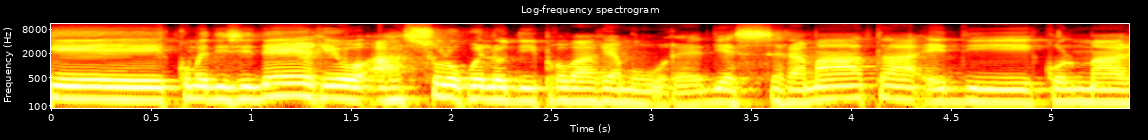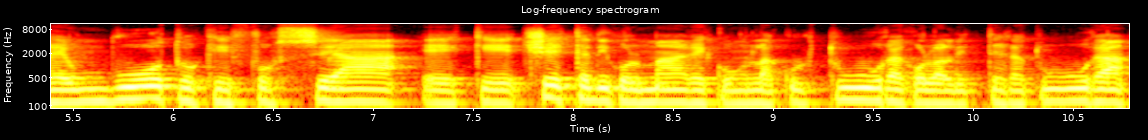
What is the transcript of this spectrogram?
che come desiderio ha solo quello di provare amore, di essere amata e di colmare un vuoto che forse ha e che cerca di colmare con la cultura, con la letteratura,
